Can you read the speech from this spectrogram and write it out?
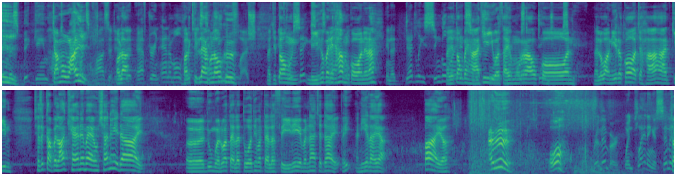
Famous big game hunter จำเอาไว้ once posited เอาละ that after an animal had ภารกิจแรกของเรา tasted คือ human flesh, เราจะต้อง it forsakes หนีเข้าไปใน its ถ้ำก่อนนะนะ natural in a deadly เราจะต้องไป single-minded หา search ที่อยู่อา for ศัย the ของ most เราก่อน dangerous game. ในระหว่างนี้เราก็จะหาอาหารกิน ฉันจะกลับไปล้างแค้นให้แม่ของฉันให้ได้ เออดูเหมือนว่าแต่ละตัวที่มันแต่ละสีนี่มันน่าจะได้ เอ้ย อันนี้อะไรอะ ป้ายเหรอ เออ โอ้ Remember, when planning a cemetery, จ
